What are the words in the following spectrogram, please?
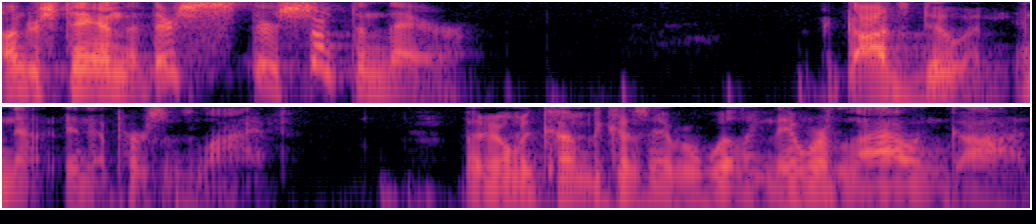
understand that there's, there's something there that God's doing in that, in that person's life. But it only come because they were willing. They were allowing God.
